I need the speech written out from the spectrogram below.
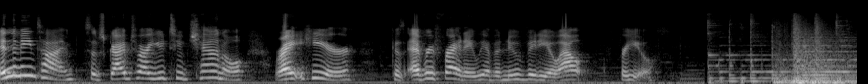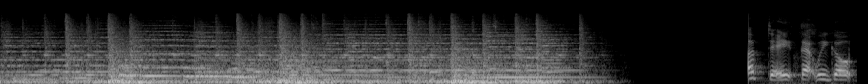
In the meantime, subscribe to our YouTube channel right here because every Friday we have a new video out for you. Update that we go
